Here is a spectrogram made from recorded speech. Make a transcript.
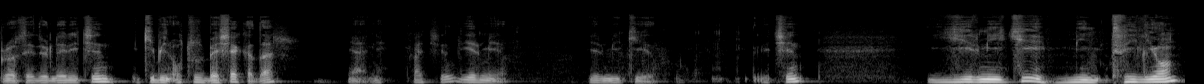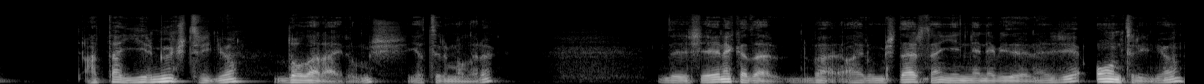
prosedürleri için 2035'e kadar yani kaç yıl? 20 yıl. 22 yıl için 22 mil, trilyon hatta 23 trilyon dolar ayrılmış yatırım olarak. De şeye ne kadar ayrılmış dersen yenilenebilir enerjiye 10 trilyon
